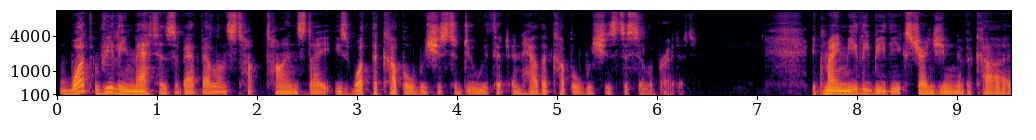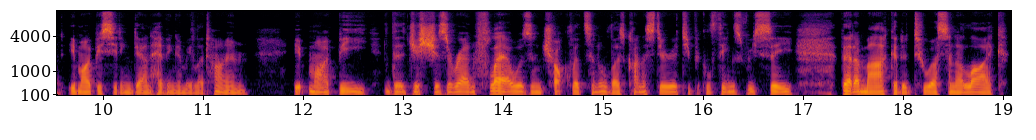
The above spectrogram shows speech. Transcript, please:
what really matters about Valentine's Day is what the couple wishes to do with it and how the couple wishes to celebrate it. It may merely be the exchanging of a card. It might be sitting down having a meal at home. It might be the gestures around flowers and chocolates and all those kind of stereotypical things we see that are marketed to us and alike.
